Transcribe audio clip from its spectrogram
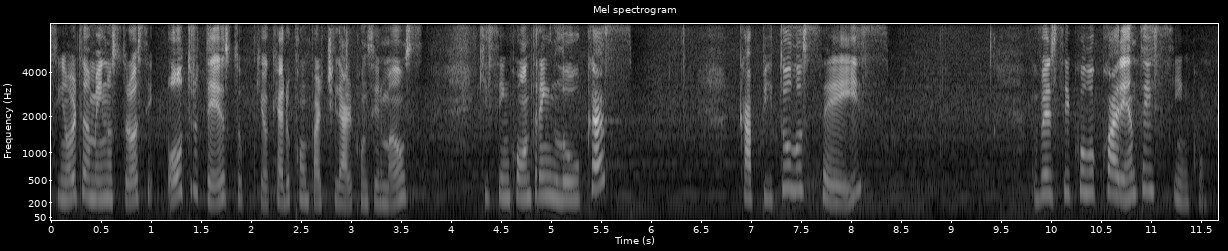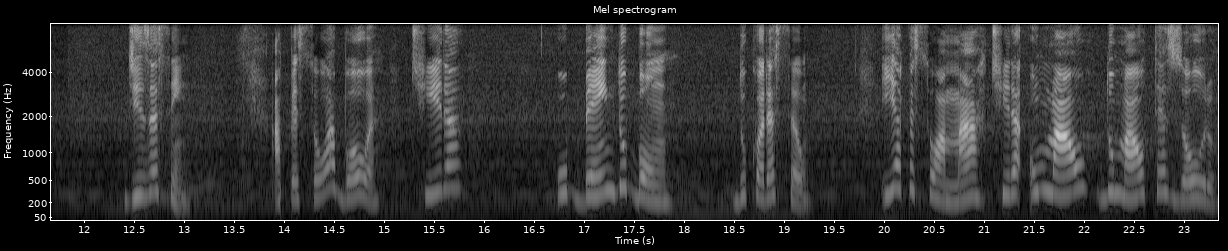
Senhor também nos trouxe outro texto que eu quero compartilhar com os irmãos, que se encontra em Lucas, capítulo 6, versículo 45. Diz assim: A pessoa boa tira o bem do bom do coração, e a pessoa má tira o mal do mau tesouro.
